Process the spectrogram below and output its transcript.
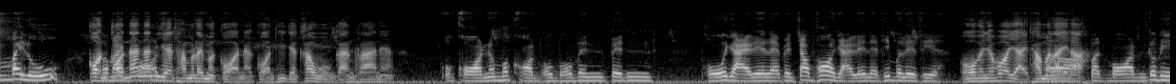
ำไม่รู้ ก่อนสมัยก่อนหน้านั้นเฮียทำอะไรมาก่อนนะก่อนที่จะเข้าวงการพระเนี่ย โอ้ก่อนนะเมื่อก่อนผมผมเป็นเป็นโผใหญ่เลยแหละเป็นเจ้าพ่อใหญ่เลยแหละที่มาเลเซียโอ้เป็นเจ้าพ่อใหญ่ทำอะไรล่ะ เปิดบอลก็มี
